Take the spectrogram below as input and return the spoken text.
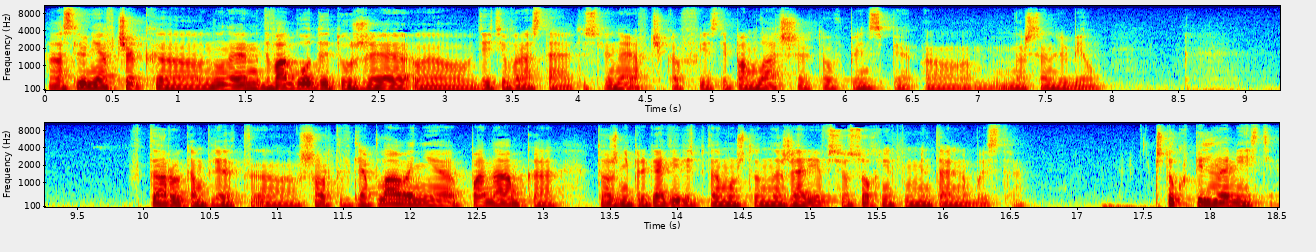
А слюнявчик, э, ну, наверное, два года это уже э, дети вырастают. Из слюнявчиков, если помладше, то, в принципе, э, наш сын любил. Второй комплект шортов для плавания, панамка тоже не пригодились, потому что на жаре все сохнет моментально быстро. Что купили на месте?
